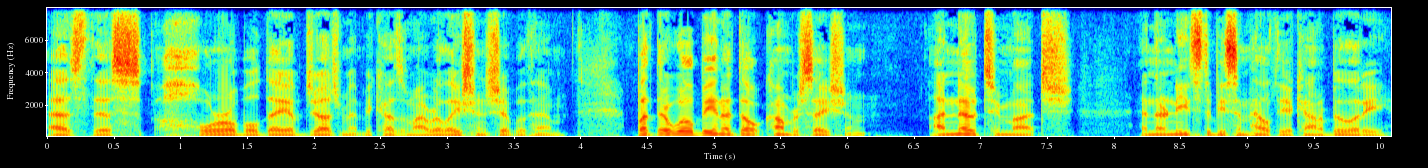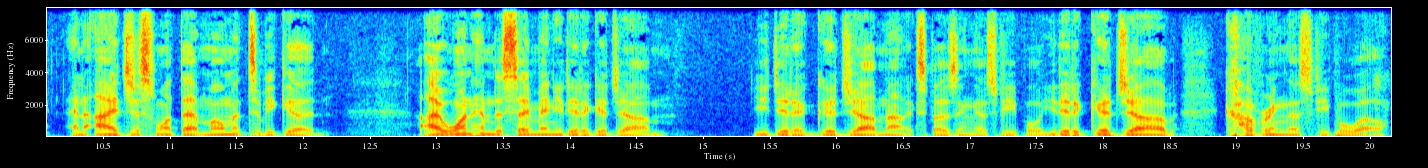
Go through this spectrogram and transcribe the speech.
as this horrible day of judgment because of my relationship with him. But there will be an adult conversation. I know too much, and there needs to be some healthy accountability. And I just want that moment to be good. I want him to say, Man, you did a good job. You did a good job not exposing those people. You did a good job covering those people well.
